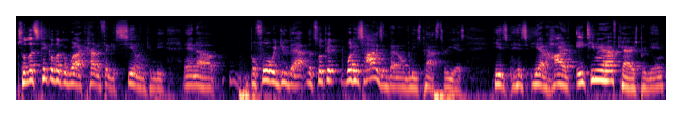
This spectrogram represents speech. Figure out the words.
so let's take a look at what I kind of think his ceiling can be. And uh, before we do that, let's look at what his highs have been over these past three years. He's his he had a high of 18 and a half carries per game,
